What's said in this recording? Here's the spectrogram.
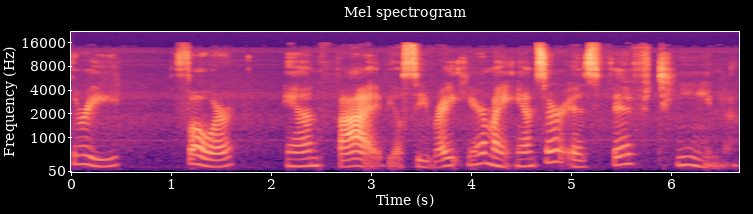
3, 4, and 5. You'll see right here my answer is 15.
